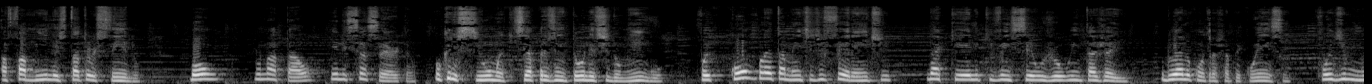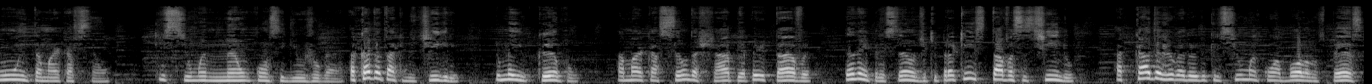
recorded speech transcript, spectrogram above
a família está torcendo? Bom, no Natal eles se acertam. O Criciúma que se apresentou neste domingo foi completamente diferente daquele que venceu o jogo em Itajaí. O duelo contra a Chapecoense foi de muita marcação. Criciúma não conseguiu jogar. A cada ataque do Tigre, do meio-campo, a marcação da Chape apertava, dando a impressão de que para quem estava assistindo, a cada jogador do Criciúma com a bola nos pés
